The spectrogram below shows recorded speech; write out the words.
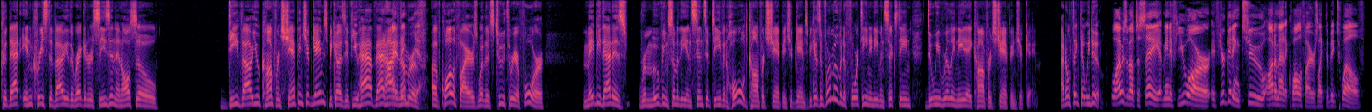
could that increase the value of the regular season and also devalue conference championship games? Because if you have that high I a number think- of, of qualifiers, whether it's two, three, or four, maybe that is removing some of the incentive to even hold conference championship games. Because if we're moving to 14 and even 16, do we really need a conference championship game? I don't think that we do. Well, I was about to say, I mean, if you are if you're getting two automatic qualifiers like the Big 12,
